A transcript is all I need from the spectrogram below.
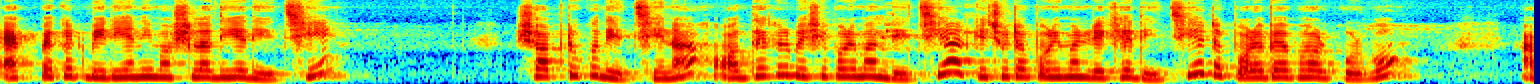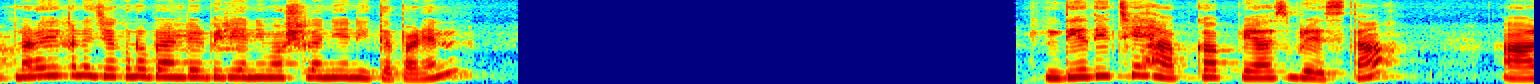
এক প্যাকেট বিরিয়ানি মশলা দিয়ে দিচ্ছি। সবটুকু দিচ্ছি না, অর্ধেকের বেশি পরিমাণ দিচ্ছি আর কিছুটা পরিমাণ রেখে দিচ্ছি, এটা পরে ব্যবহার করব। আপনারা এখানে যে কোনো ব্র্যান্ডের বিরিয়ানি মশলা নিয়ে নিতে পারেন। দিয়ে দিচ্ছি হাফ কাপ পেঁয়াজ ব্রেস্তা। আর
